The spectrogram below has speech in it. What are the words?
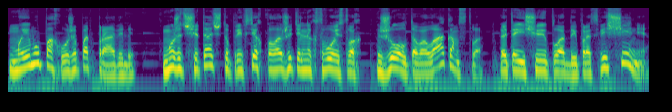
мы ему, похоже, подправили может считать, что при всех положительных свойствах желтого лакомства это еще и плоды просвещения.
